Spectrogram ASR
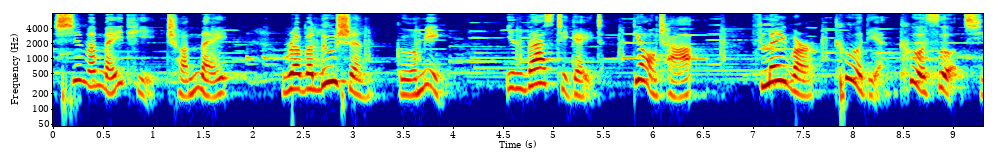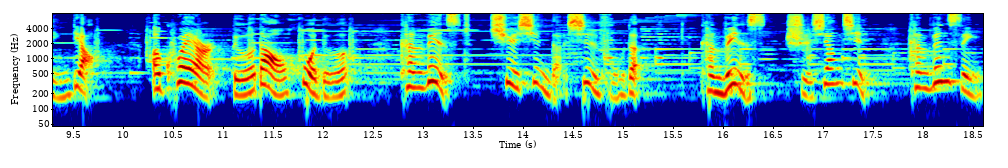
新闻媒体传媒，revolution 革命，investigate 调查，flavor 特点特色情调，acquire 得到获得，convinced 确信的信服的，convince 使相信，convincing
